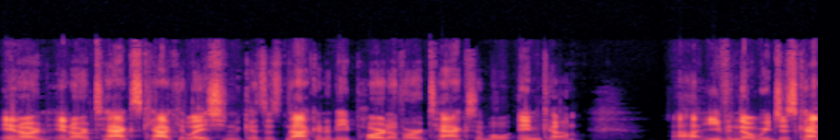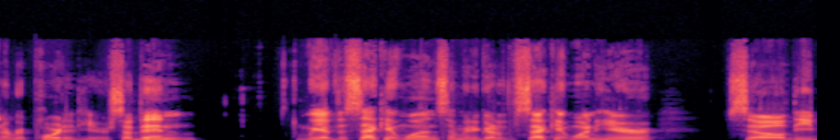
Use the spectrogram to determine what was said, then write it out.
in our in our tax calculation because it's not going to be part of our taxable income, uh, even though we just kind of report it here. So then we have the second one. So I'm going to go to the second one here. So the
